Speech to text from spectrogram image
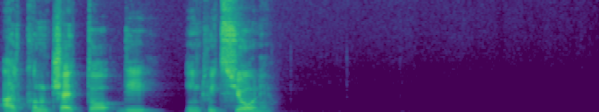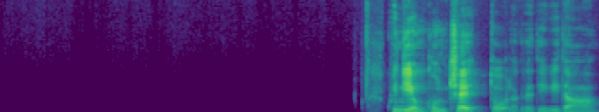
al concetto di intuizione. Quindi è un concetto, la creatività,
